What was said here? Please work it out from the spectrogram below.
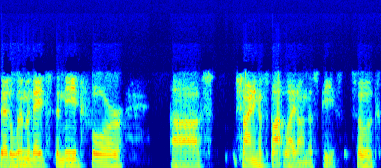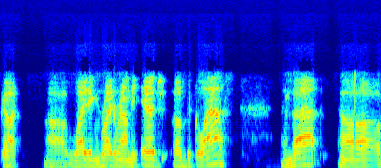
that eliminates the need for uh, shining a spotlight on this piece. So it's got uh, lighting right around the edge of the glass, and that uh,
